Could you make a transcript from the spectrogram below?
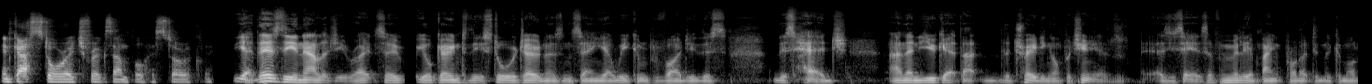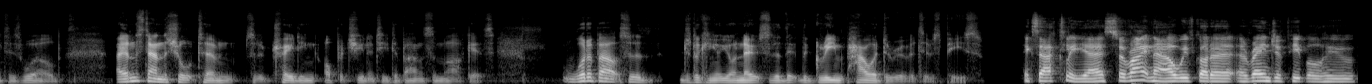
in gas storage, for example, historically. Yeah, there's the analogy, right? So you're going to these storage owners and saying, "Yeah, we can provide you this this hedge," and then you get that the trading opportunity. As you say, it's a familiar bank product in the commodities world. I understand the short-term sort of trading opportunity to balance the markets. What about sort of just looking at your notes, the, the green power derivatives piece? Exactly, yeah. So right now we've got a, a range of people who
